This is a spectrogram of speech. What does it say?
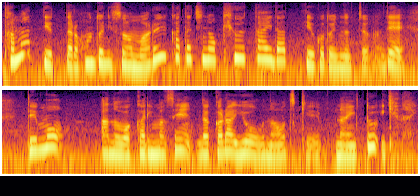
玉って言ったら本当にその丸い形の球体だっていうことになっちゃうのででもあの分かりません。だからようなをつけないといけない。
